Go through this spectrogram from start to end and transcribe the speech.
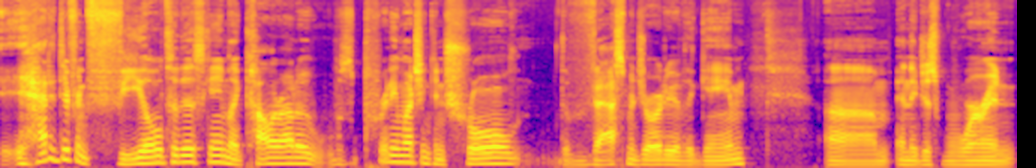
it had a different feel to this game. Like Colorado was pretty much in control the vast majority of the game, um, and they just weren't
